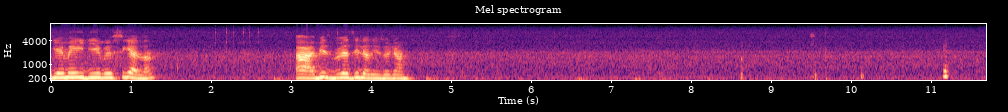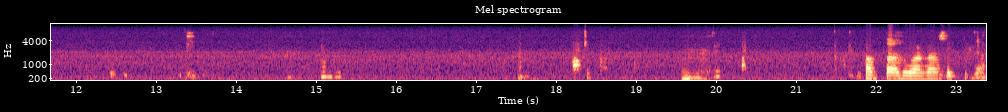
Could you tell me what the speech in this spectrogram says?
Yemeği diye birisi gel lan. Aa biz Brezilyalıyız hocam. Hatta duvardan sektireceğim.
